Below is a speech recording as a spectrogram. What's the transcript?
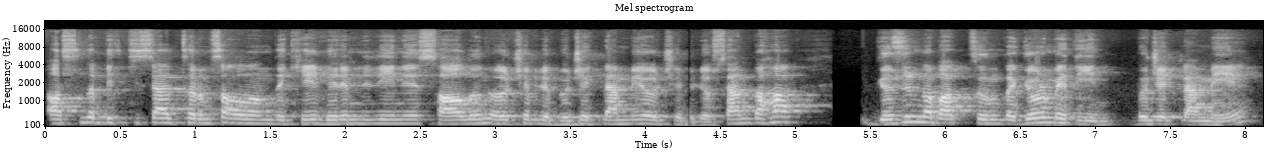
aslında bitkisel tarımsal alanındaki verimliliğini, sağlığını ölçebiliyor, böceklenmeyi ölçebiliyor. Sen daha gözünle baktığında görmediğin böceklenmeyi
